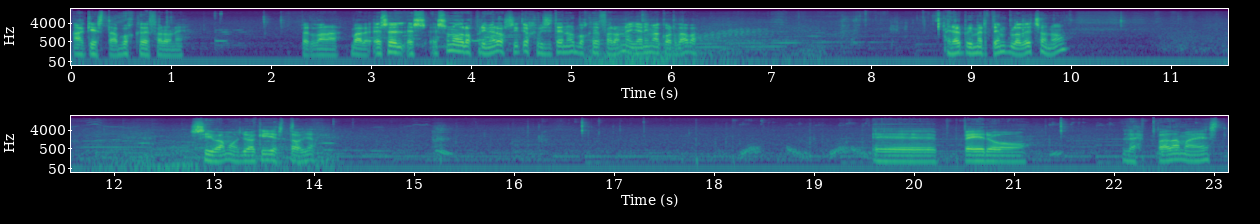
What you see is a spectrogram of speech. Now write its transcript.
Aquí está, Bosque de Farone. Perdona, vale, es, es, es, uno de los primeros sitios que visité, ¿no? El Bosque de Farone, ya ni me acordaba. Era el primer templo, de hecho, ¿no? Sí, vamos, yo aquí he estado ya. Eh, pero... La espada maestra...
